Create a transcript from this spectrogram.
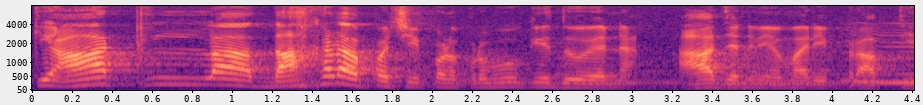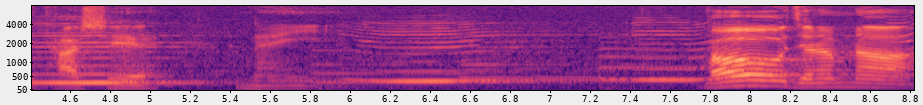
કે આટલા દાખલા પછી પણ પ્રભુ કીધું એને, આ જન્મે અમારી પ્રાપ્તિ થશે નહીં. બહુ જન્મના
